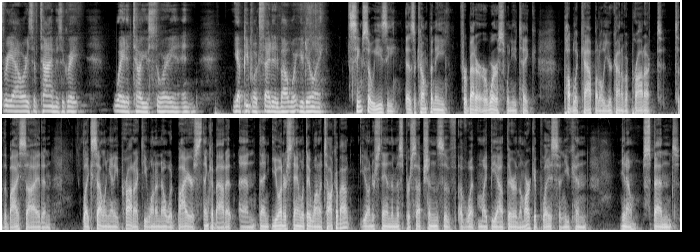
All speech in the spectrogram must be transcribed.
three hours of time is a great way to tell your story and, get people excited about what you're doing. It seems so easy as a company, for better or worse, when you take public capital, you're kind of a product to the buy side. And like selling any product, you want to know what buyers think about it. And then you understand what they want to talk about. You understand the misperceptions of, of what might be out there in the marketplace. And you can you know, spend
